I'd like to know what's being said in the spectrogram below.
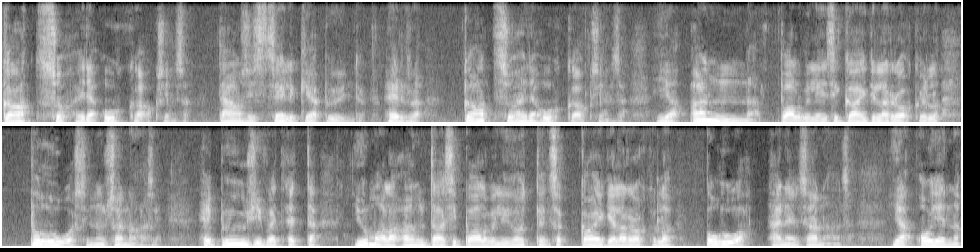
katso heidän uhkauksensa. Tämä on siis selkeä pyyntö. Herra, katso heidän uhkauksensa ja anna palveleisi kaikilla rohkeilla puhua sinun sanasi. He pyysivät, että Jumala antaisi palvelijoittensa kaikilla rohkeilla puhua hänen sanansa ja ojenna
